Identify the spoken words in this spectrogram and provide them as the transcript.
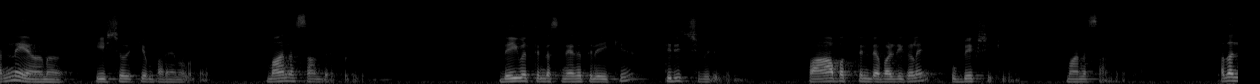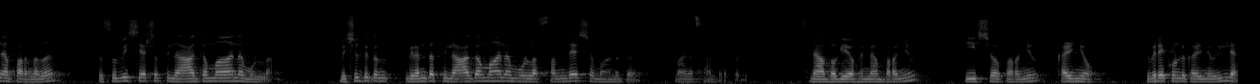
തന്നെയാണ് ഈശോയ്ക്കും പറയാനുള്ളത്. മാനസാന്തരപ്പെടുവിൻ. ദൈവത്തിന്റെ സ്നേഹത്തിലേക്ക് തിരിച്ചു വരുവിൻ. പാപത്തിന്റെ വഴികളെ ഉപേക്ഷിക്കുവിൻ. മാനസാന്തരപ്പെടുവിൻ. അതാണ് ഞാൻ പറഞ്ഞത് സുവിശേഷത്തിൽ ആഗമാനമുള്ള വിശുദ്ധ ഗ്രന്ഥത്തിൽ ആഗമാനമുള്ള സന്ദേശമാണിത്. മാനസാന്തരപ്പെടുവിൻ. സ്നാപക യോഹന്നാൻ പറഞ്ഞു ഈശോ പറഞ്ഞു കഴിഞ്ഞോ? ഇവരെ കൊണ്ട് കഴിഞ്ഞോ? ഇല്ല.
